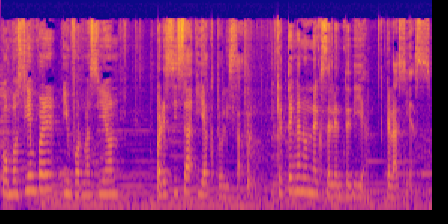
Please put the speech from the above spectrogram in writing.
como siempre, información precisa y actualizada. Que tengan un excelente día. Gracias.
